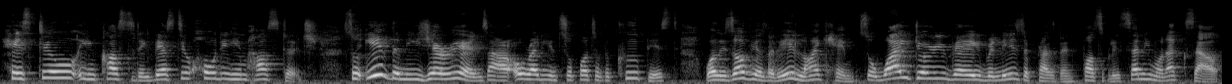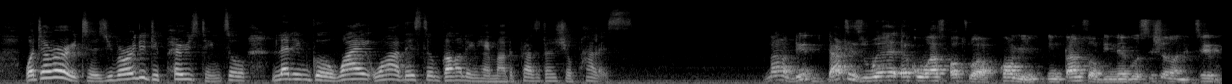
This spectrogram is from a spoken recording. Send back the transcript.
He's still in custody. They're still holding him hostage. So if the Nigerians are already in support of the coupists, well, it's obvious that they like him. So why don't they release the president, possibly send him on exile, whatever it is? You've already deposed him, so let him go. Why, why are they still guarding him at the presidential palace? Now, that is where ECOWAS ought to have come in, in terms of the negotiation on the table.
